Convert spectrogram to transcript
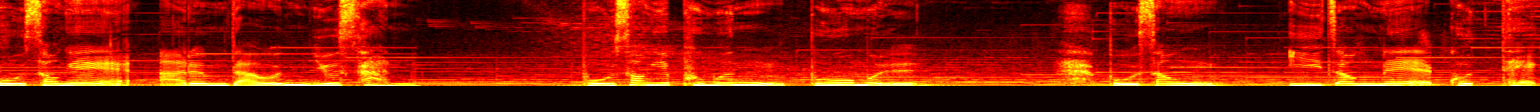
보성의 아름다운 유산. 보성이 품은 보물. 보성 이정래 고택.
